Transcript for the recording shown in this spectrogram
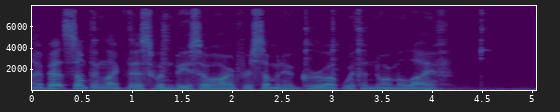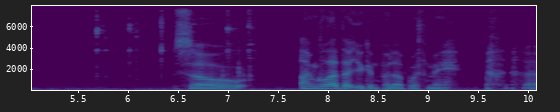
I bet something like this wouldn't be so hard for someone who grew up with a normal life. So, I'm glad that you can put up with me.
